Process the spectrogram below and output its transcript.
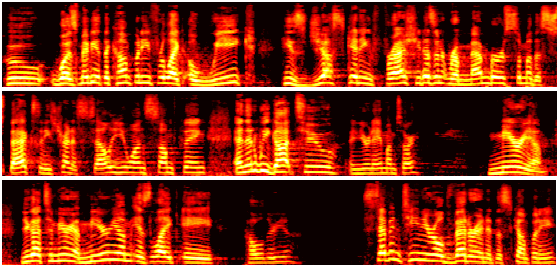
who was maybe at the company for like a week. He's just getting fresh. He doesn't remember some of the specs, and he's trying to sell you on something. And then we got to, and your name, I'm sorry? Miriam. You got to Miriam. Miriam is like a, how old are you? 17 year old veteran at this company.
